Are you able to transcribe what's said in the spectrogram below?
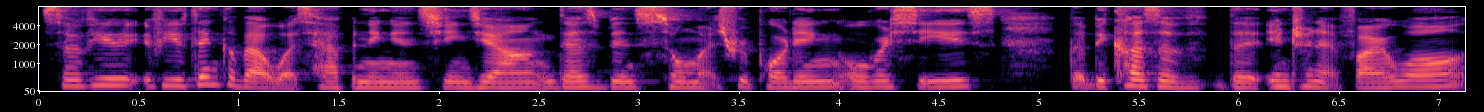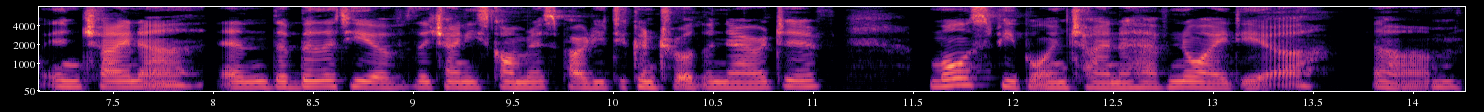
So if you if you think about what's happening in Xinjiang, there's been so much reporting overseas, but because of the internet firewall in China and the ability of the Chinese Communist Party to control the narrative, most people in China have no idea um,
